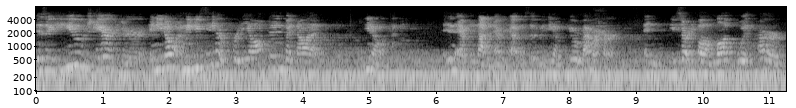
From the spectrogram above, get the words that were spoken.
is a huge character, and you don't. I mean, you see her pretty often, but not, you know, in every, not in every episode, but you know, you remember her, and you start to fall in love with her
